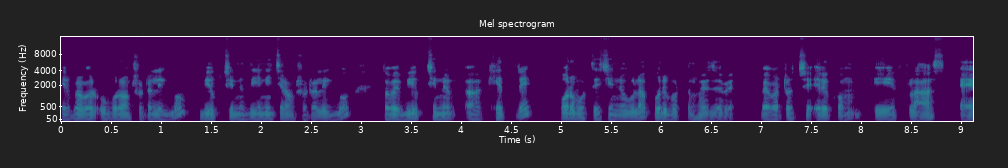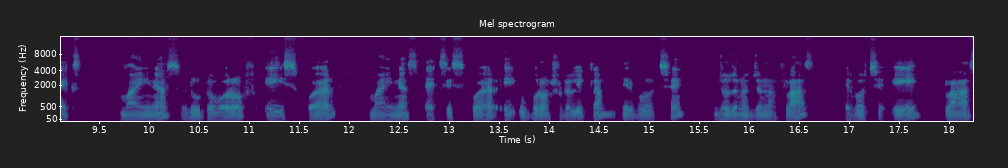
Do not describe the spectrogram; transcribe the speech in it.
এরপর আবার উপরের অংশটা লিখব। বিয়োগ চিহ্ন দিয়ে নিচের অংশটা লিখব। তবে বিয়োগ চিহ্নের ক্ষেত্রে পরবর্তী চিহ্নগুলা পরিবর্তন হয়ে যাবে। ব্যাপারটা হচ্ছে এরকম, a plus x minus root over of a square minus x square এই উপরের অংশটা লিখলাম। এরপর হচ্ছে যোজনের জন্য প্লাস এরপর হচ্ছে a plus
